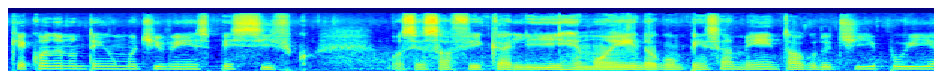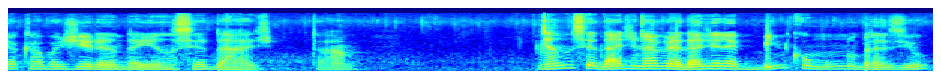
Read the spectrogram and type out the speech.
que é quando não tem um motivo em específico. Você só fica ali remoendo algum pensamento, algo do tipo e acaba gerando aí ansiedade, tá? A ansiedade, na verdade, ela é bem comum no Brasil.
